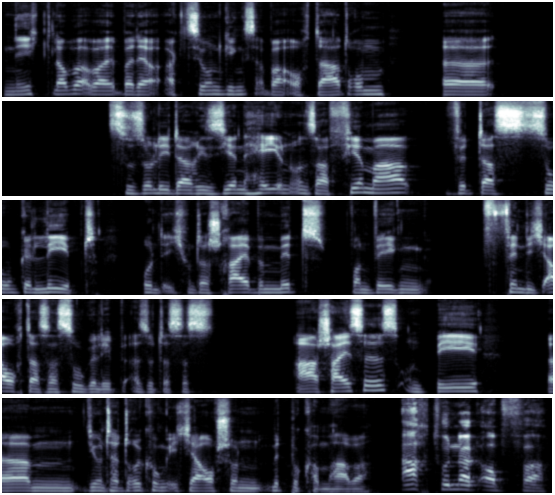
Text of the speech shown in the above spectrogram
nee, ich glaube, aber bei der Aktion ging es aber auch darum, äh, zu solidarisieren, hey, in unserer Firma wird das so gelebt. Und ich unterschreibe mit, von wegen, finde ich auch, dass das so gelebt, also dass das A, scheiße ist und B, ähm, die Unterdrückung ich ja auch schon mitbekommen habe. 800 Opfer.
